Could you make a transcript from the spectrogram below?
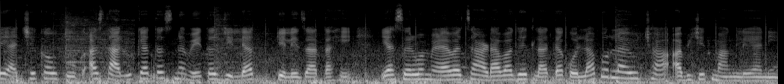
याचे कौतुक आज तालुक्यातच नव्हे तर जिल्ह्यात केले जात आहे. या सर्व मेळाव्याचा आढावा घेतला त्या कोल्हापूर लाईव्हच्या अभिजित मांगले यांनी.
